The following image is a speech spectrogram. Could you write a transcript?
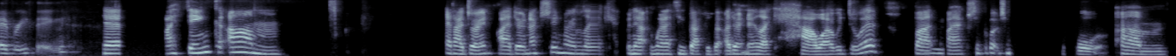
everything? Yeah, I think um and I don't I don't actually know like when I, when I think back of it I don't know like how I would do it but mm. I actually forgot to before um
